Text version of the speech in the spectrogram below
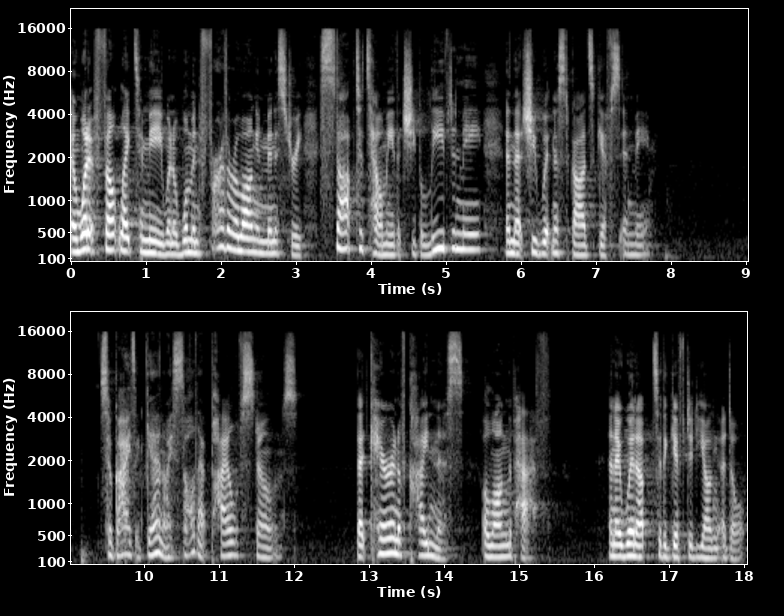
and what it felt like to me when a woman further along in ministry stopped to tell me that she believed in me and that she witnessed God's gifts in me. So, guys, again, I saw that pile of stones, that cairn of kindness along the path, and I went up to the gifted young adult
